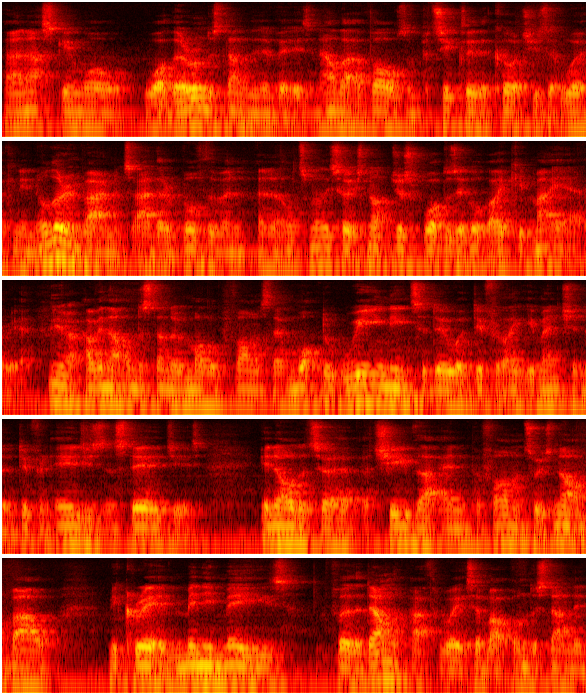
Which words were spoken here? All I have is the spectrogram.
and asking well what their understanding of it is and how that evolves and particularly the coaches that are working in other environments either above them and, and ultimately. So it's not just what does it look like in my area. Yeah. Having that understanding of model performance then what do we need to do at different like you mentioned at different ages and stages in order to achieve that end performance so it's not about me creating mini me's further down the pathway it's about understanding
